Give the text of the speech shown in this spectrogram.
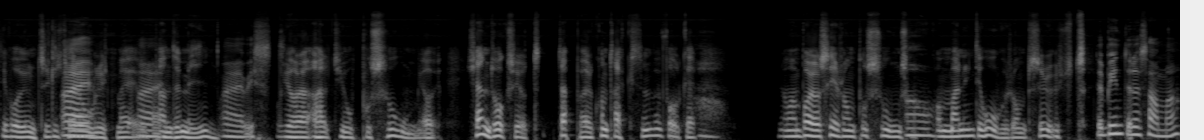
Det var ju inte lika Nej. roligt med Nej. pandemin. nej visst. Och göra alltihop på Zoom. Jag kände också att jag tappade kontakten med folk. Här. När man bara ser dem på Zoom så Ja. kommer man inte ihåg hur de ser ut. Det blir inte detsamma.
